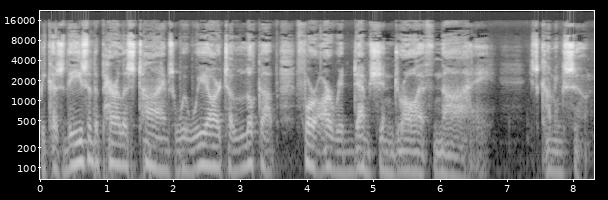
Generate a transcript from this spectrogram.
because these are the perilous times where we are to look up, for our redemption draweth nigh. He's coming soon.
